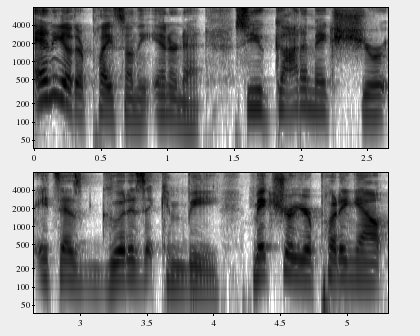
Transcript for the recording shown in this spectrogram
any other place on the internet. So you got to make sure it's as good as it can be. Make sure you're putting out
